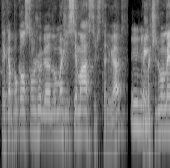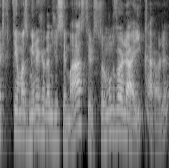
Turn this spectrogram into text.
daqui a pouco elas estão jogando uma GC Masters, tá ligado? Uhum. A partir do momento que tem umas minas jogando GC Masters, todo mundo vai olhar aí, cara, olha.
